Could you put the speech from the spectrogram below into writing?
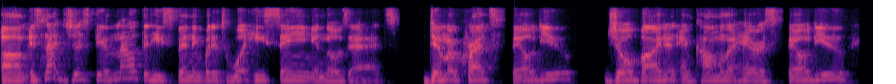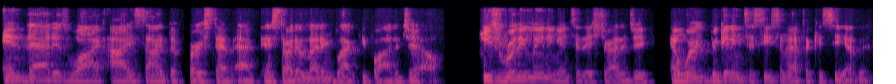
Um, it's not just the amount that he's spending, but it's what he's saying in those ads. Democrats failed you. Joe Biden and Kamala Harris failed you. And that is why I signed the First Step Act and started letting Black people out of jail. He's really leaning into this strategy, and we're beginning to see some efficacy of it.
